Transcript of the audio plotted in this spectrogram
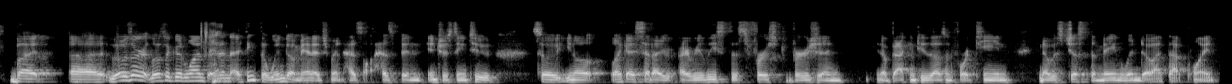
but uh, those are those are good ones. And then I think the window management has has been interesting too. So you know, like I said, I, I released this first version, you know, back in 2014, and it was just the main window at that point.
